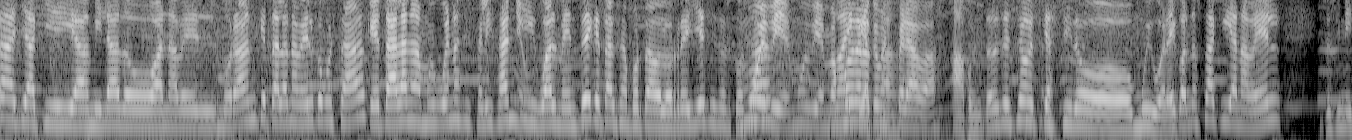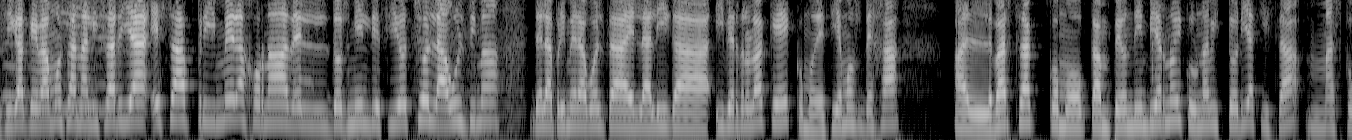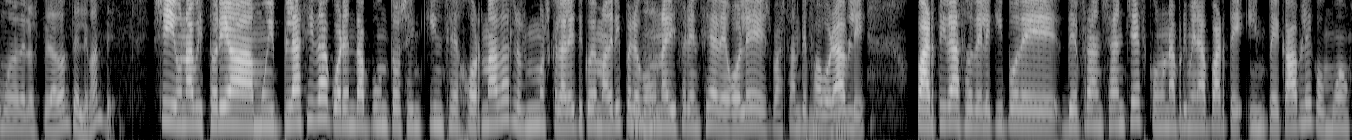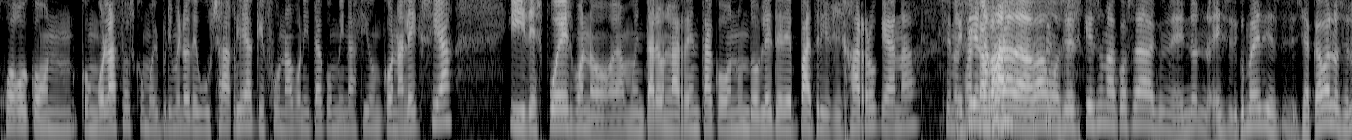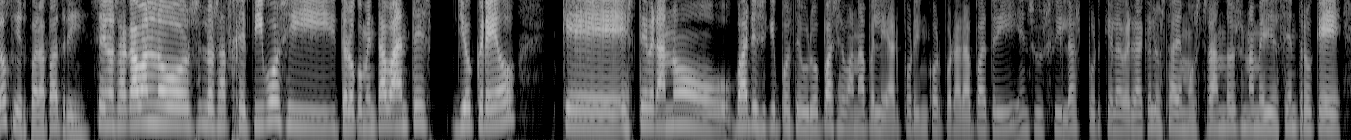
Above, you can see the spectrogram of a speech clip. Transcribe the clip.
Está ya aquí a mi lado Anabel Morán. ¿Qué tal, Anabel? ¿Cómo estás? ¿Qué tal, Ana? Muy buenas y feliz año. Igualmente, ¿qué tal se han portado los reyes y esas cosas? Muy bien, muy bien. Mejor de lo que me esperaba. Ah, pues entonces eso es que ha sido muy buena. Y cuando está aquí Anabel, eso significa que vamos a analizar ya esa primera jornada del 2018, la última de la primera vuelta en la Liga Iberdrola, que, como decíamos, deja al Barça como campeón de invierno y con una victoria quizá más cómoda de lo esperado ante el Levante. Sí, una victoria muy plácida, 40 puntos en 15 jornadas, los mismos que el Atlético de Madrid, pero con una diferencia de goles bastante favorable. Partidazo del equipo de, de Fran Sánchez, con una primera parte impecable, con buen juego y con, con golazos como el primero de Busaglia, que fue una bonita combinación con Alexia. Y después, bueno, aumentaron la renta con un doblete de Patrick Guijarro, que Ana se nos Me acaba enamorada, vamos, es que es una cosa... eh, no, no, es, ¿Cómo dices? Se acaban los elogios para Patri. Se nos acaban los, los adjetivos y te lo comentaba antes, yo creo que este verano varios equipos de Europa se van a pelear por incorporar a Patri en sus filas porque la verdad que lo está demostrando, es una mediocentro que,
